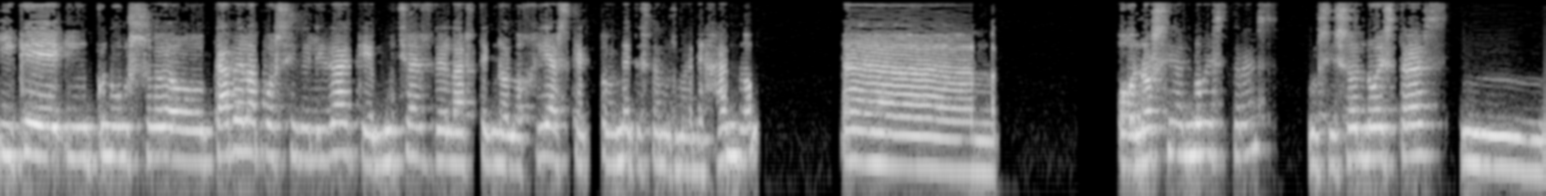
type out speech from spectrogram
y que incluso cabe la posibilidad que muchas de las tecnologías que actualmente estamos manejando eh, o no sean nuestras, o si son nuestras, mm,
